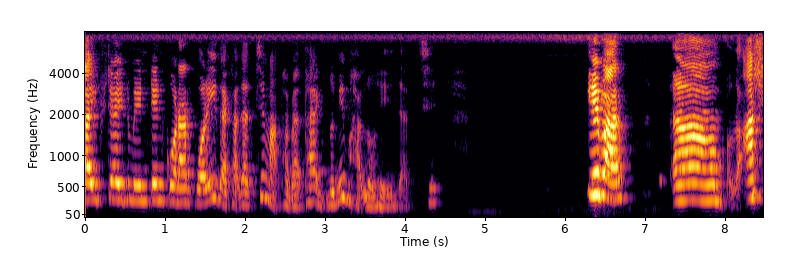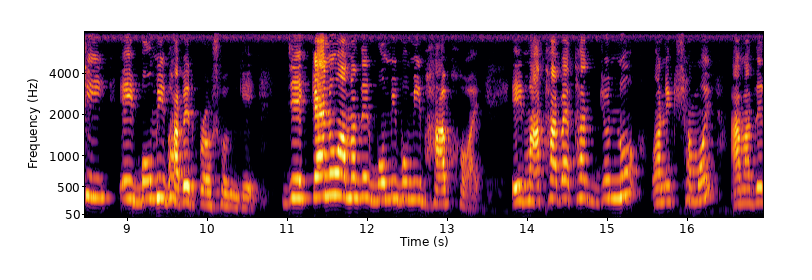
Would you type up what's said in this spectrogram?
লাইফস্টাইল মেনটেন করার পরেই দেখা যাচ্ছে মাথা ব্যথা একদমই ভালো হয়ে যাচ্ছে। এবার আসি এই বমি ভাবের প্রসঙ্গে, যে কেন আমাদের বমি বমি ভাব হয়? এই মাথা ব্যথার জন্য অনেক সময় আমাদের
